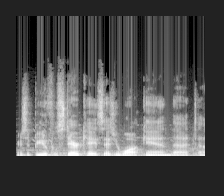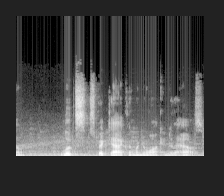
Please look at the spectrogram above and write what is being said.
There's a beautiful staircase as you walk in that uh, looks spectacular when you walk into the house.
